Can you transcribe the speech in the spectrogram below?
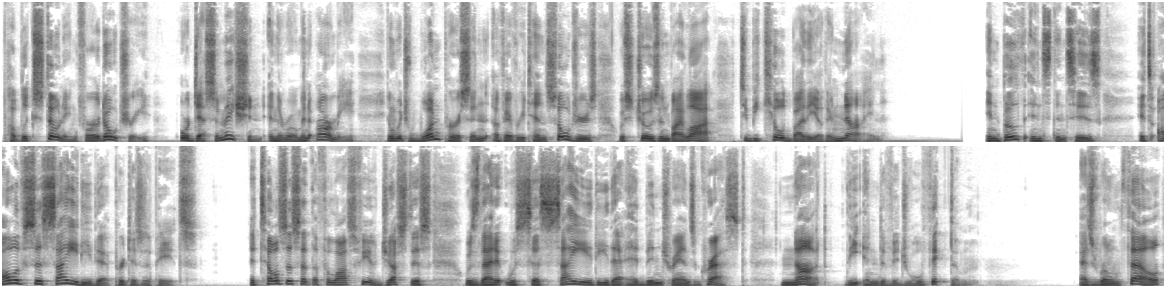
public stoning for adultery, or decimation in the Roman army, in which one person of every ten soldiers was chosen by lot to be killed by the other nine. In both instances, it's all of society that participates. It tells us that the philosophy of justice was that it was society that had been transgressed, not the individual victim. As Rome fell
